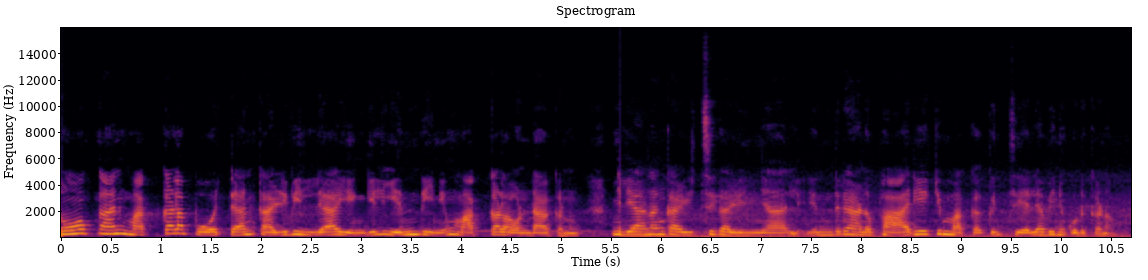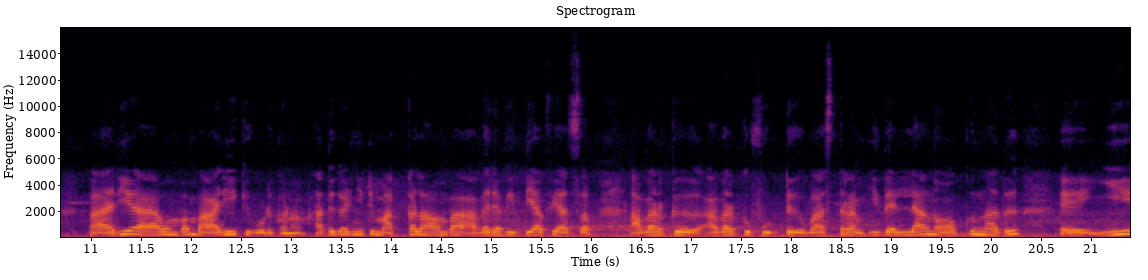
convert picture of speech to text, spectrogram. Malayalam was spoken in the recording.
നോക്കാൻ മക്കളെ പോറ്റാൻ കഴിവില്ല എങ്കിൽ എന്തിനും മക്കളെ ഉണ്ടാക്കണം. കല്യാണം കഴിച്ചു കഴിഞ്ഞാൽ എന്തിനാണ് ഭാര്യയ്ക്കും മക്കൾക്കും ചെലവിന് കൊടുക്കണം? ഭാര്യ ആവുമ്പം ഭാര്യയ്ക്ക് കൊടുക്കണം. അത് കഴിഞ്ഞിട്ട് മക്കളാവുമ്പോൾ അവരെ വിദ്യാഭ്യാസം അവർക്ക് അവർക്ക് ഫുഡ് വസ്ത്രം ഇതെല്ലാം നോക്കുന്നത് ഈ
